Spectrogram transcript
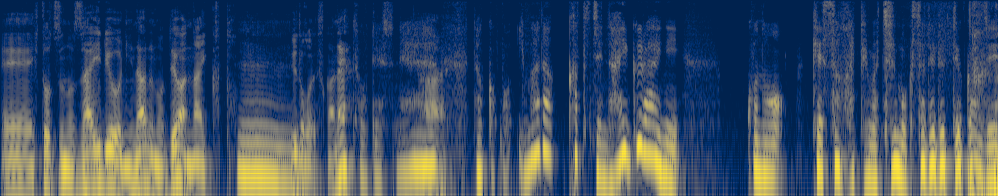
えー、一つの材料になるのではないかというところですかね。うそうですね。はい、なんかもう、いまだかつてないぐらいに、この決算発表が注目されるっていう感じ、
